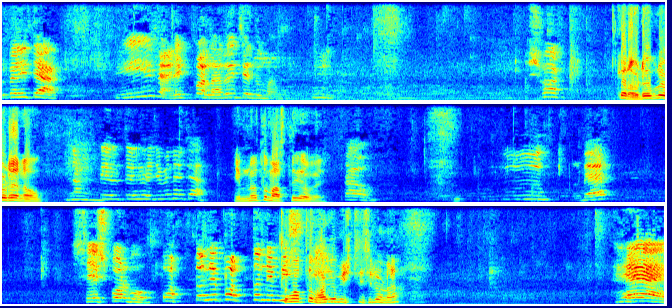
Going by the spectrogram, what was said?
এবার এটা এই আরেক পালা রয়েছে তোমার। হুম। শর্ট। কেন ওটা উপরে ওঠে নাও না তেল তেল হয়ে যাবে না এটা? এমনিও তো মাছতেই হবে। তাও। শেষ পর্ব। পত্তনে পত্তনে তোমার তো ভাগে মিষ্টি ছিল না? হ্যাঁ।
